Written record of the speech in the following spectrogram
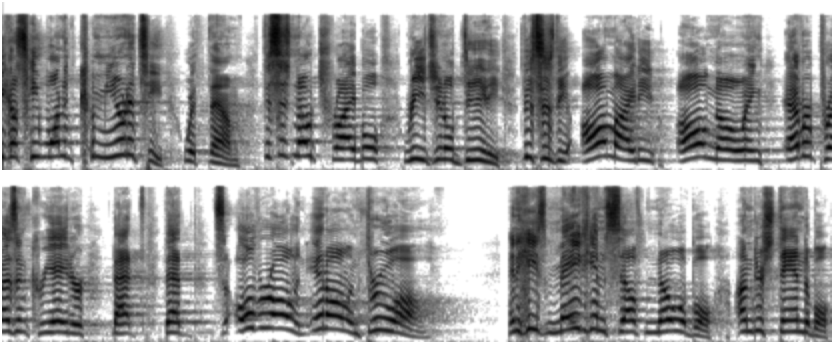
because he wanted community with them. This is no tribal, regional deity. This is the almighty, all knowing, ever present creator that, that's over all and in all and through all. And he's made himself knowable, understandable,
